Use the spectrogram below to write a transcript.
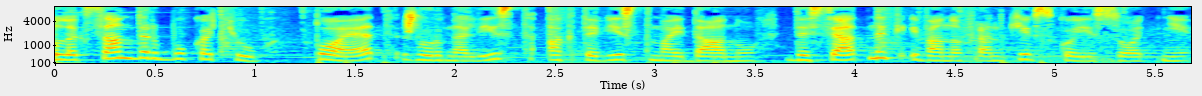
Олександр Букатюк, поет, журналіст, активіст майдану, десятник Івано-Франківської сотні,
